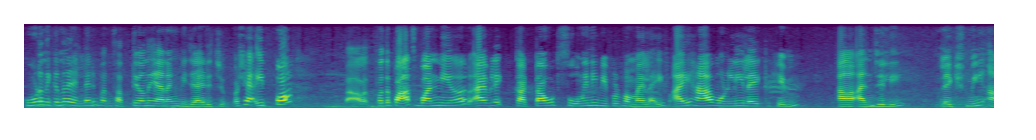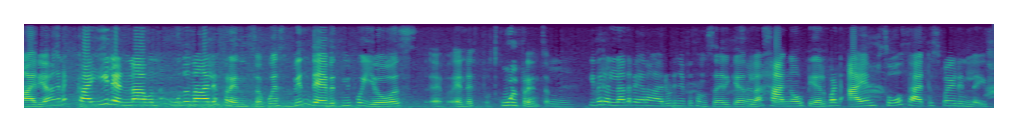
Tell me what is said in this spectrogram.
കൂടെ നിൽക്കുന്നവരെല്ലാവരും പറഞ്ഞ സത്യമെന്ന് ഞാൻ അങ്ങ് വിചാരിച്ചു. പക്ഷെ ഇപ്പോ uh, for the past one year, I've like cut out so many people from my life. I have only like him, uh, Anjali, ലക്ഷ്മി ആര്യ അങ്ങനെ കയ്യിൽ എണ്ണാവുന്ന മൂന്ന് നാല് friends who has been there with me for years എന്റെ സ്കൂൾ ഫ്രണ്ട്സ് ഇവരല്ലാതെ വേറെ ആരോട് ഞാൻ സംസാരിക്കാറില്ല. ഹാങ് ഔട്ട് ചെയ്യാറ് but I am so satisfied in life.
